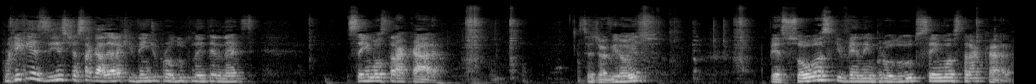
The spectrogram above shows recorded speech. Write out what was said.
Por que, que existe essa galera que vende produto na internet sem mostrar a cara? Vocês já viram isso? Pessoas que vendem produtos sem mostrar a cara.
